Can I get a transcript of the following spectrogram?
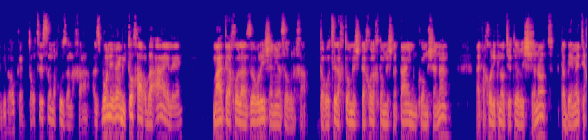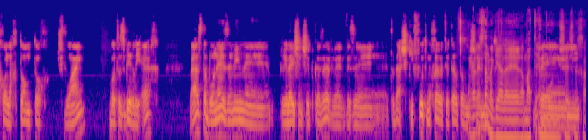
נגיד, אוקיי, אתה רוצה 20% הנחה, אז בוא נראה מתוך הארבעה האלה, מה אתה יכול לעזור לי שאני אעזור לך. אתה רוצה לחתום, אתה יכול לחתום לשנתיים במקום שנה, אתה יכול לקנות יותר רישיונות, אתה באמת יכול לחתום תוך שבועיים, בוא תסביר לי איך, ואז אתה בונה איזה מין ריליישנשיפ uh, כזה, ו- וזה, אתה יודע, שקיפות מוכרת יותר טוב משלמות. אבל איך אתה מגיע לרמת ו... אמון שיש לך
